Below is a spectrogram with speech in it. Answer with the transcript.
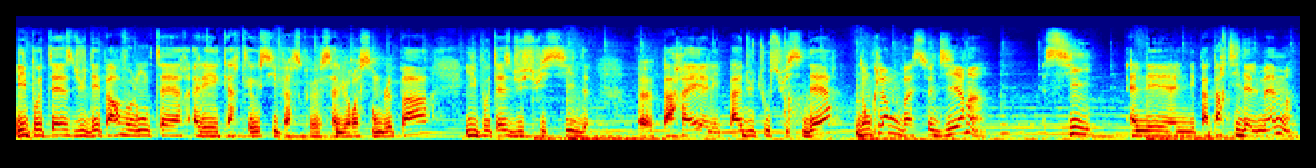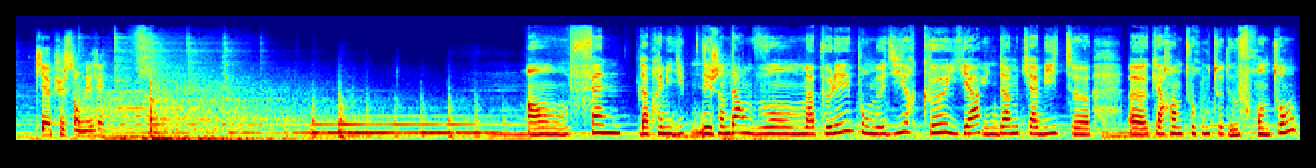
L'hypothèse du départ volontaire, elle est écartée aussi parce que ça lui ressemble pas. L'hypothèse du suicide, euh, pareil, elle n'est pas du tout suicidaire. Donc là, on va se dire, si elle n'est pas partie d'elle-même, qui a pu s'en mêler? En fin d'après-midi, les gendarmes vont m'appeler pour me dire qu'il y a une dame qui habite euh, euh, 40 routes de Fronton,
